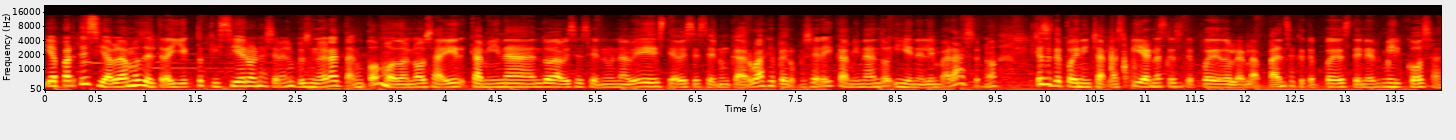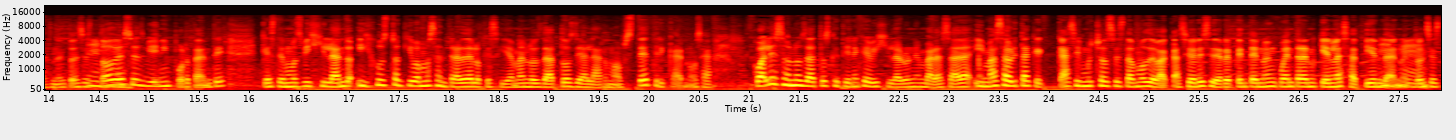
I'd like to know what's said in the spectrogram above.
Y aparte, si hablamos del trayecto que hicieron hacia Belén, pues no era tan cómodo, ¿no? O sea, ir caminando, a veces en una bestia, a veces en un carruaje, pero pues era ir caminando y en el embarazo, ¿no? Que se te pueden hinchar las piernas, que se te puede doler la panza, que te puedes tener mil cosas, ¿no? Entonces todo eso es bien importante que estemos vigilando. Y justo aquí vamos a entrar de lo que se llaman los datos de alarma obstétrica, ¿no? O sea, ¿cuáles son los datos que tiene que vigilar una embarazada? Y más ahorita que casi muchos estamos de vacaciones y de repente no encuentran quién las atienda, ¿no? Entonces,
